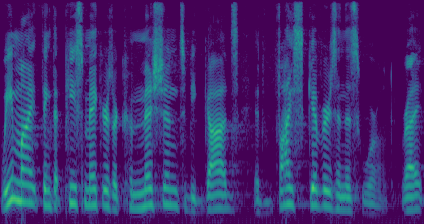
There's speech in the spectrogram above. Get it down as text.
We might think that peacemakers are commissioned to be God's advice givers in this world, right?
